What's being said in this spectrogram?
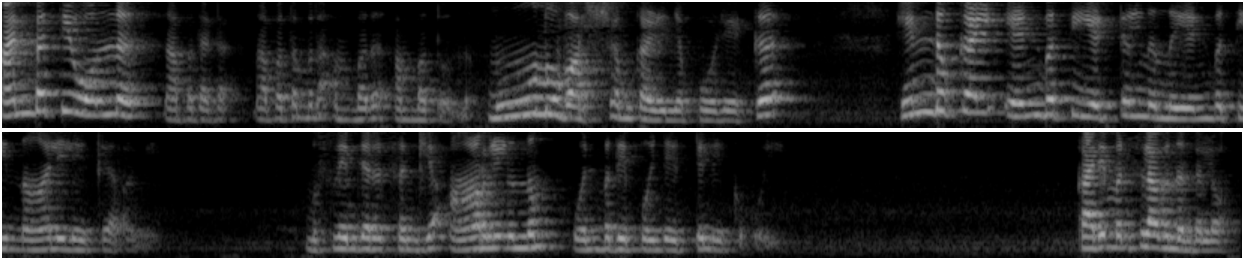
അൻപത്തി ഒന്ന് നാൽപ്പത്തെട്ട് നാൽപ്പത്തൊമ്പത് അമ്പത് അമ്പത്തൊന്ന് മൂന്ന് വർഷം കഴിഞ്ഞപ്പോഴേക്ക് ഹിന്ദുക്കൾ എൺപത്തി എട്ടിൽ നിന്ന് എൺപത്തി നാലിലേക്ക് ഇറങ്ങി. മുസ്ലിം ജനസംഖ്യ ആറിൽ നിന്നും ഒൻപത് പോയിന്റ് എട്ടിലേക്ക് പോയി. കാര്യം മനസ്സിലാകുന്നുണ്ടല്ലോ?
